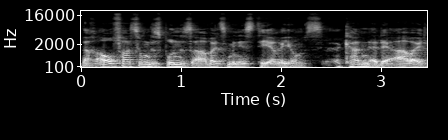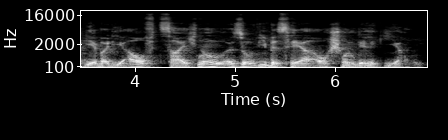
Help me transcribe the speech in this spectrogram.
Nach Auffassung des Bundesarbeitsministeriums kann der Arbeitgeber die Aufzeichnung so wie bisher auch schon delegieren,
